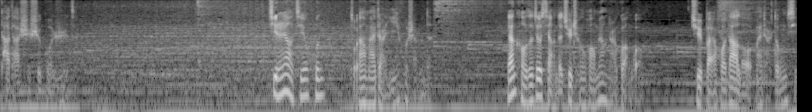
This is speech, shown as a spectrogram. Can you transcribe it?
踏踏实实过日子。既然要结婚，总要买点衣服什么的，两口子就想着去城隍庙那儿逛逛。去百货大楼买点东西，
